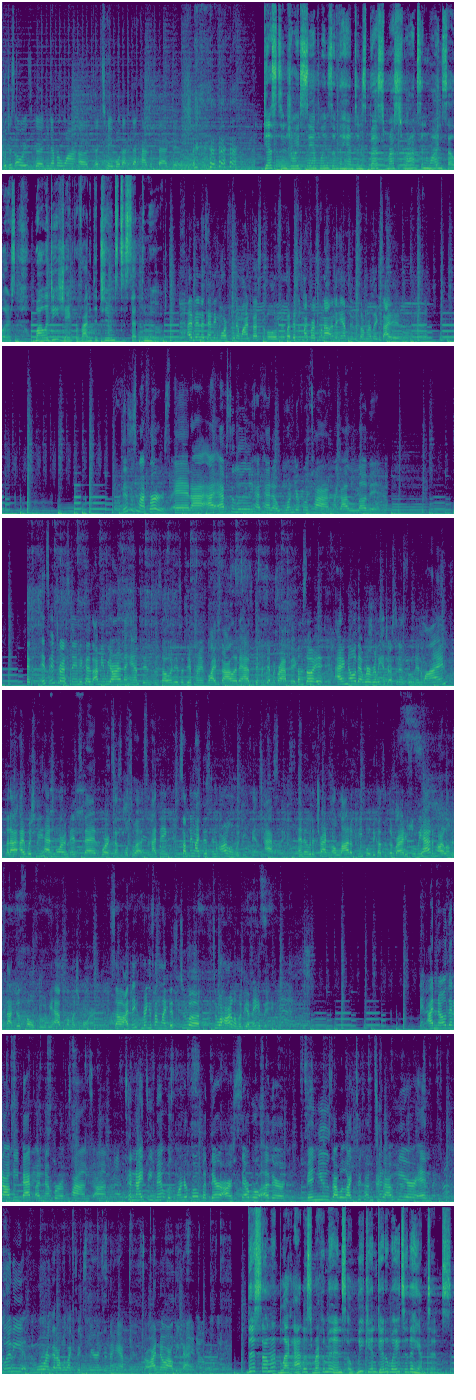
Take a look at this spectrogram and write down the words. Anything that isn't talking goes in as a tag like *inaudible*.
which is always good. You never want a, a table that, that has a bad dish. *laughs* Guests enjoyed samplings of the Hamptons' best restaurants and wine cellars, while a DJ provided the tunes to set the mood. I've been attending more food and wine festivals, but this is my first one out in the Hamptons, so I'm really excited. This is my first, and I, I absolutely have had a wonderful time. Like, I love it. It's interesting because I mean we are in the Hamptons and so it is a different lifestyle and it has a different demographic. And so it, I know that we're really interested in food and wine, but I, I, wish we had more events that were accessible to us. And I think something like this in Harlem would be fantastic. And it would attract a lot of people because of the variety of food we have in Harlem. It's not just soul food, we have so much more. So I think bringing something like this to a, to a Harlem would be amazing. I know that I'll be back a number of times. Um, tonight's event was wonderful, but there are several other venues I would like to come to out here and plenty more that I would like to experience in the Hamptons. So I know I'll be back. This summer, Black Atlas recommends a weekend getaway to the Hamptons.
